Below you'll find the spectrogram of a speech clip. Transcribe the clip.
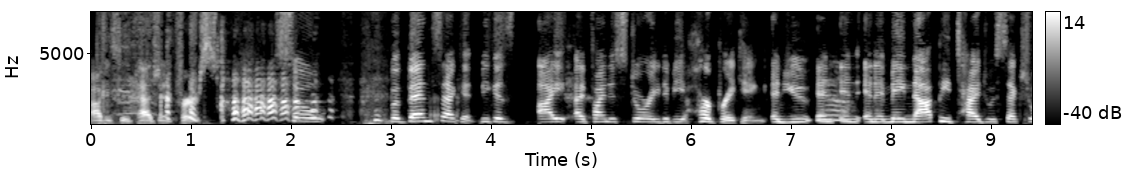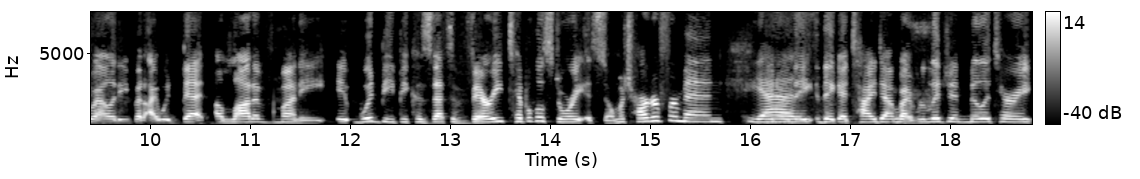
Obviously, Paget first. so, but Ben second because I I find a story to be heartbreaking, and you and Yeah. and and it may not be tied to a sexuality, but I would bet a lot of money it would be because that's a very typical story. It's so much harder for men. you know, they they get tied down by religion, military.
